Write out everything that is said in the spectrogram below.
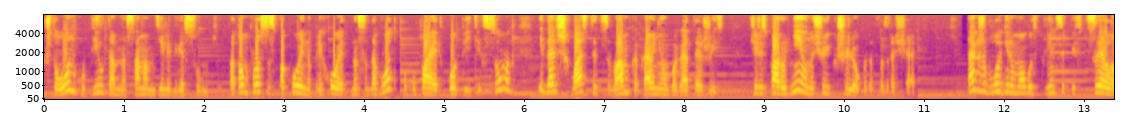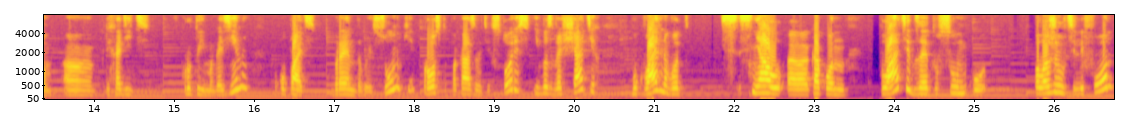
что он купил там на самом деле две сумки. Потом просто спокойно приходит на садовод, покупает копии этих сумок и дальше хвастается вам, какая у него богатая жизнь. Через пару дней он еще и кошелек этот возвращает. Также блогеры могут, в принципе, в целом э, приходить в крутые магазины, покупать брендовые сумки, просто показывать их сторис и возвращать их буквально вот снял, э, как он платит за эту сумку, положил телефон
